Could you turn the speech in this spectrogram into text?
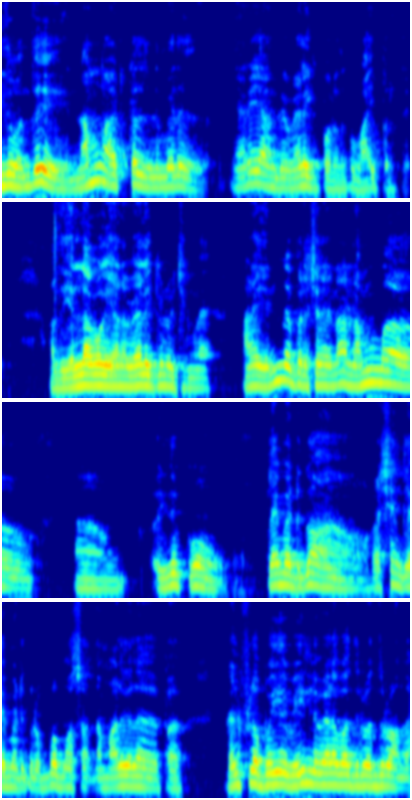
இது வந்து நம்ம ஆட்கள் இனிமேல் நிறைய அங்கே வேலைக்கு போகிறதுக்கு வாய்ப்பு இருக்குது அது எல்லா வகையான வேலைக்குன்னு வச்சுங்களேன் ஆனால் என்ன பிரச்சனைனா நம்ம இதுக்கும் கிளைமேட்டுக்கும் ரஷ்யன் கிளைமேட்டுக்கும் ரொம்ப மோசம். நம்ம ஆளுகளை இப்போ கல்ஃபில் போய் வெயிலில் வேலை பார்த்துட்டு வந்துடுவாங்க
